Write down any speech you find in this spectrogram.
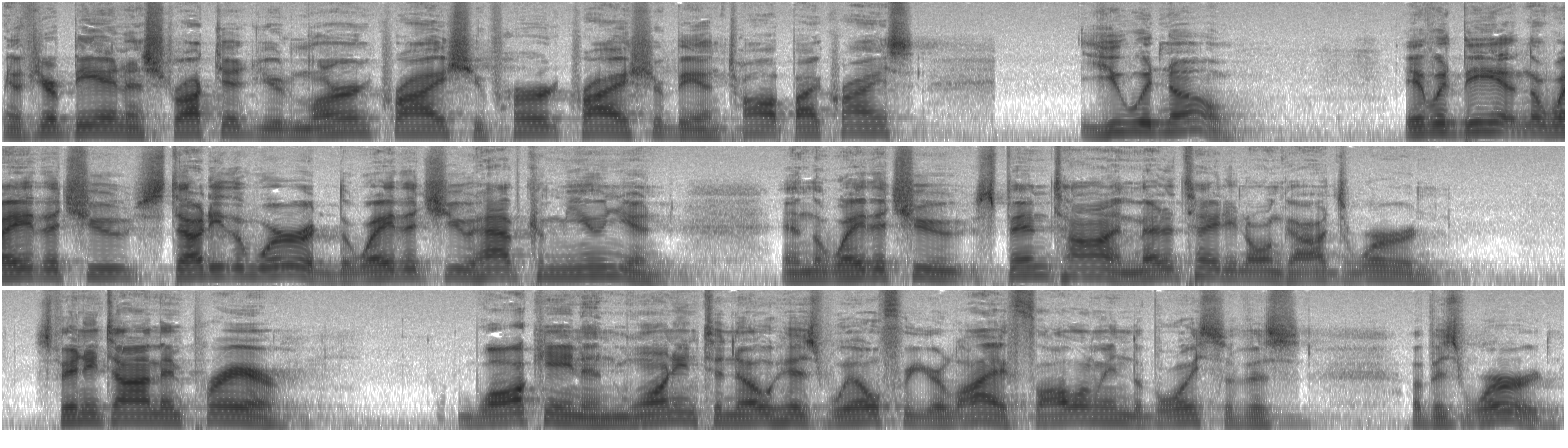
If you're being instructed, you've learned Christ, you've heard Christ, you're being taught by Christ, you would know. It would be in the way that you study the Word, the way that you have communion, and the way that you spend time meditating on God's Word, spending time in prayer, walking and wanting to know His will for your life, following the voice of His, of his Word.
